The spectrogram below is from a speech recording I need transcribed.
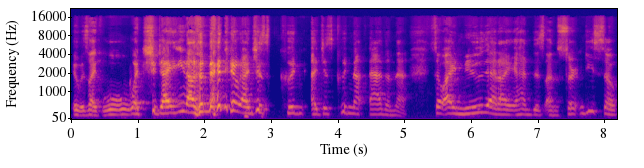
it was like, well, what should I eat on the menu? I just couldn't, I just could not fathom that. So I knew that I had this uncertainty. So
